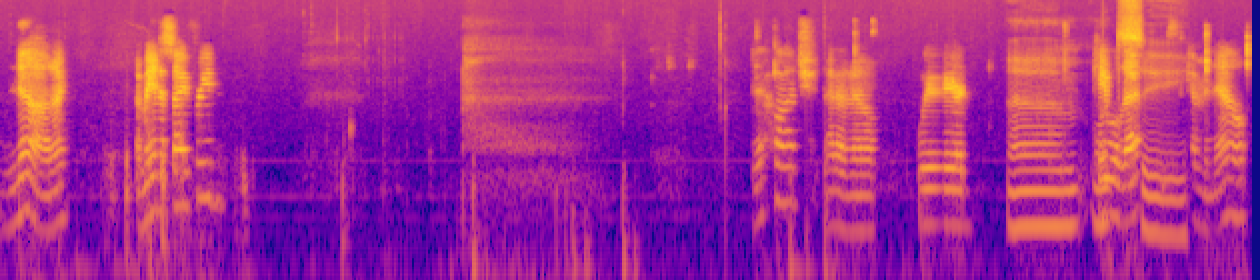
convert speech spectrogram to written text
No, not Amanda Seyfried. Did I watch? I don't know. Weird. Um Okay, well that's see. coming out.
